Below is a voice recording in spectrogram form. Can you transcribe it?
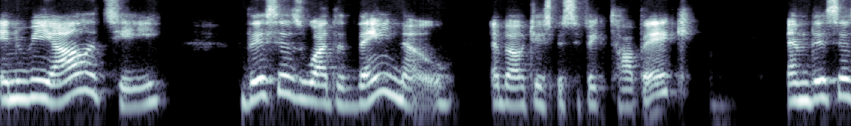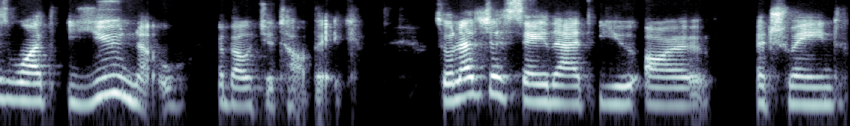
In reality, this is what they know about your specific topic, and this is what you know about your topic. So let's just say that you are a trained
